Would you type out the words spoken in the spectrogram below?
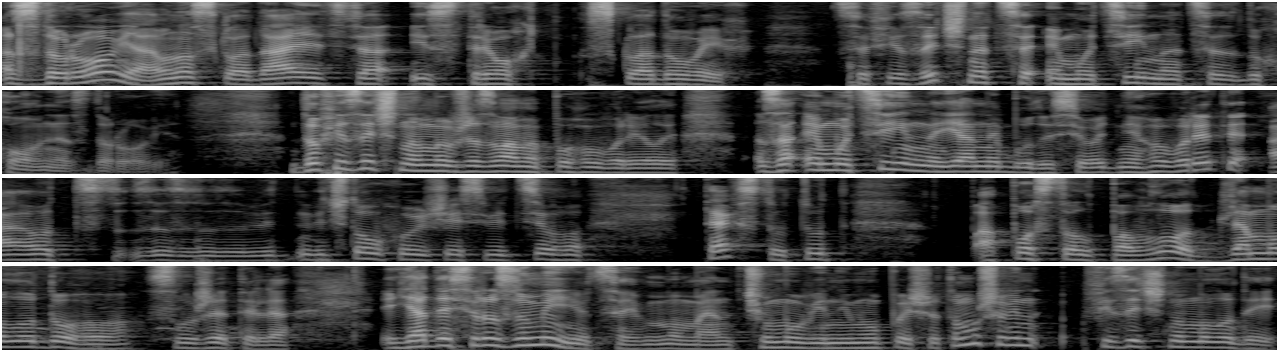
здоров'я воно складається із трьох складових: це фізичне, це емоційне, це духовне здоров'я. До фізичного ми вже з вами поговорили. За емоційне я не буду сьогодні говорити, а от відштовхуючись від цього тексту, тут апостол Павло для молодого служителя. Я десь розумію цей момент, чому він йому пише, тому що він фізично молодий.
